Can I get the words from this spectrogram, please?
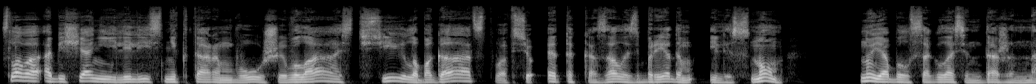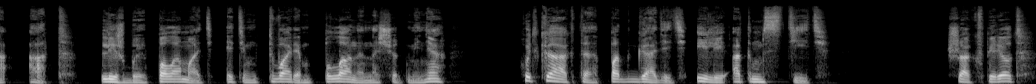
Слова обещаний лились нектаром в уши. Власть, сила, богатство — все это казалось бредом или сном, но я был согласен даже на ад, лишь бы поломать этим тварям планы насчет меня, хоть как-то подгадить или отмстить. Шаг вперед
